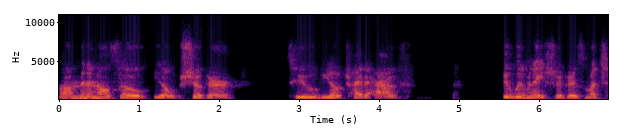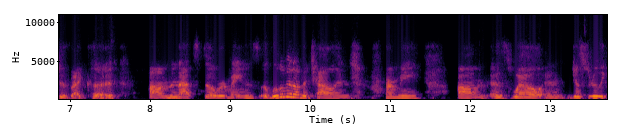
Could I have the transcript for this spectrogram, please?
Um, and then also, you know, sugar to, you know, try to have eliminate sugar as much as I could. Um, and that still remains a little bit of a challenge for me um, as well. And just really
